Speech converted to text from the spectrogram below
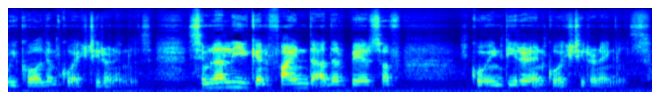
we call them co-exterior angles. Similarly you can find the other pairs of co-interior and co-exterior angles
